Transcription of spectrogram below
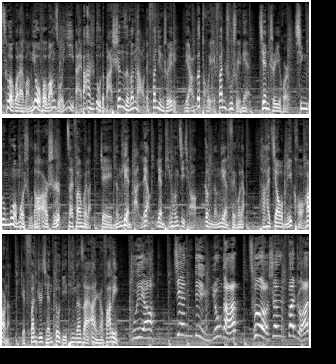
侧过来往右或往左一百八十度的把身子和脑袋翻进水里，两个腿翻出水面，坚持一会儿，心中默默数到二十，再翻回来。这能练胆量，练平衡技巧，更能练肺活量。他还教我们一口号呢，这翻之前都得听他在岸上发令。注意啊，坚定勇敢，侧身翻转，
